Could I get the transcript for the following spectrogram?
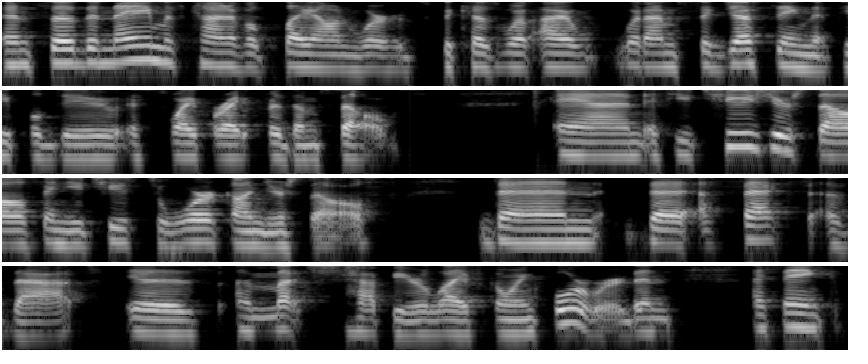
And so the name is kind of a play on words because what I what I'm suggesting that people do is swipe right for themselves. And if you choose yourself and you choose to work on yourself, then the effect of that is a much happier life going forward. And I think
